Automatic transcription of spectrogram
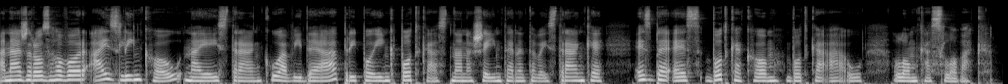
A náš rozhovor aj s linkou na jej stránku a videá pripojím k podcast na našej internetovej stránke sbs.com.au lomka Slovak.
